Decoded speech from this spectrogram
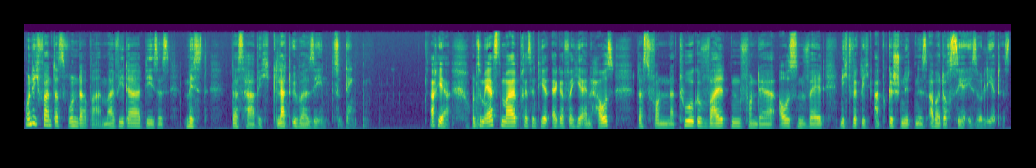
Und ich fand das wunderbar, mal wieder dieses Mist, das habe ich glatt übersehen zu denken. Ach ja, und zum ersten Mal präsentiert Agatha hier ein Haus, das von Naturgewalten, von der Außenwelt nicht wirklich abgeschnitten ist, aber doch sehr isoliert ist.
